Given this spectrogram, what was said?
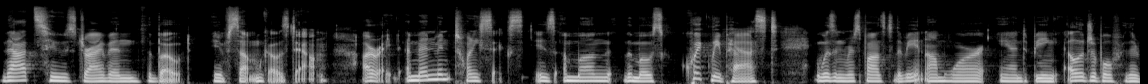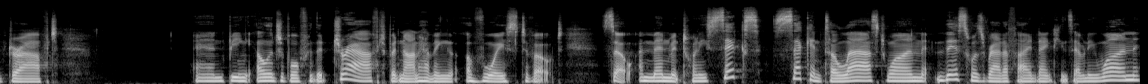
That's who's driving the boat if something goes down. All right. Amendment 26 is among the most quickly passed. It was in response to the Vietnam War and being eligible for the draft and being eligible for the draft, but not having a voice to vote. So Amendment 26, second to last one. This was ratified 1971.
